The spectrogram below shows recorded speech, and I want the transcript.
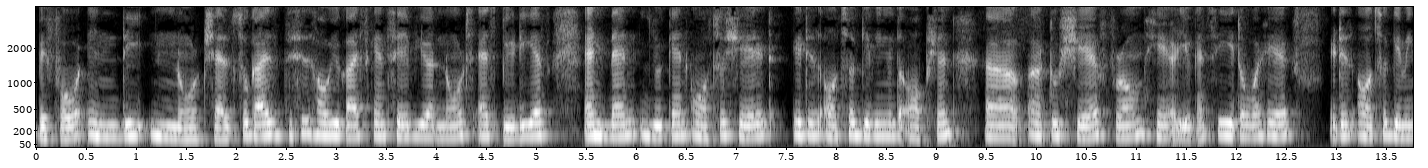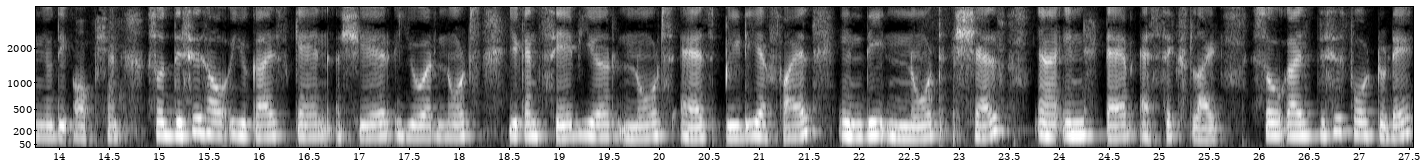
before in the Noteshelf so guys this is how you guys can save your notes as pdf and then you can also share it it is also giving you the option uh, uh, to share from here. You can see it over here. It is also giving you the option. So this is how you guys can share your notes. You can save your notes as pdf file in the note shelf uh, in tab s6 lite. So guys this is for today.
